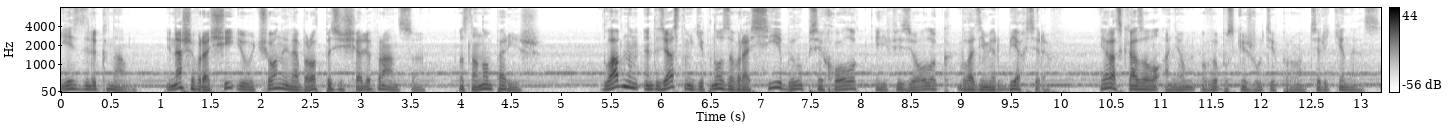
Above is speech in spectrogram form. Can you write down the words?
ездили к нам – и наши врачи и ученые, наоборот, посещали Францию, в основном Париж. Главным энтузиастом гипноза в России был психолог и физиолог Владимир Бехтерев. Я рассказывал о нем в выпуске «Жути» про телекинез.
